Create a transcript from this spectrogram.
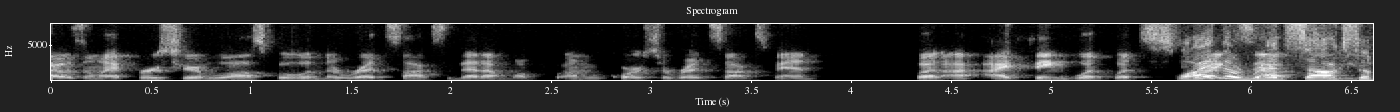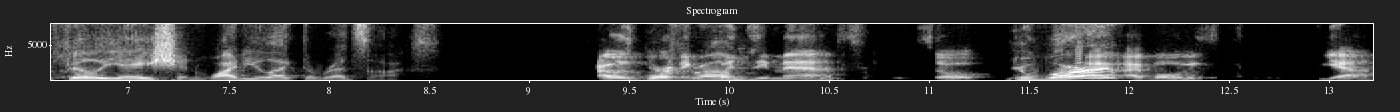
I was in my first year of law school in the Red Sox. That I'm, a, I'm of course a Red Sox fan. But I, I think what what Why the Red Sox me- affiliation? Why do you like the Red Sox? I was born in from- Quincy, Mass. So You were? I, I've always, yeah,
